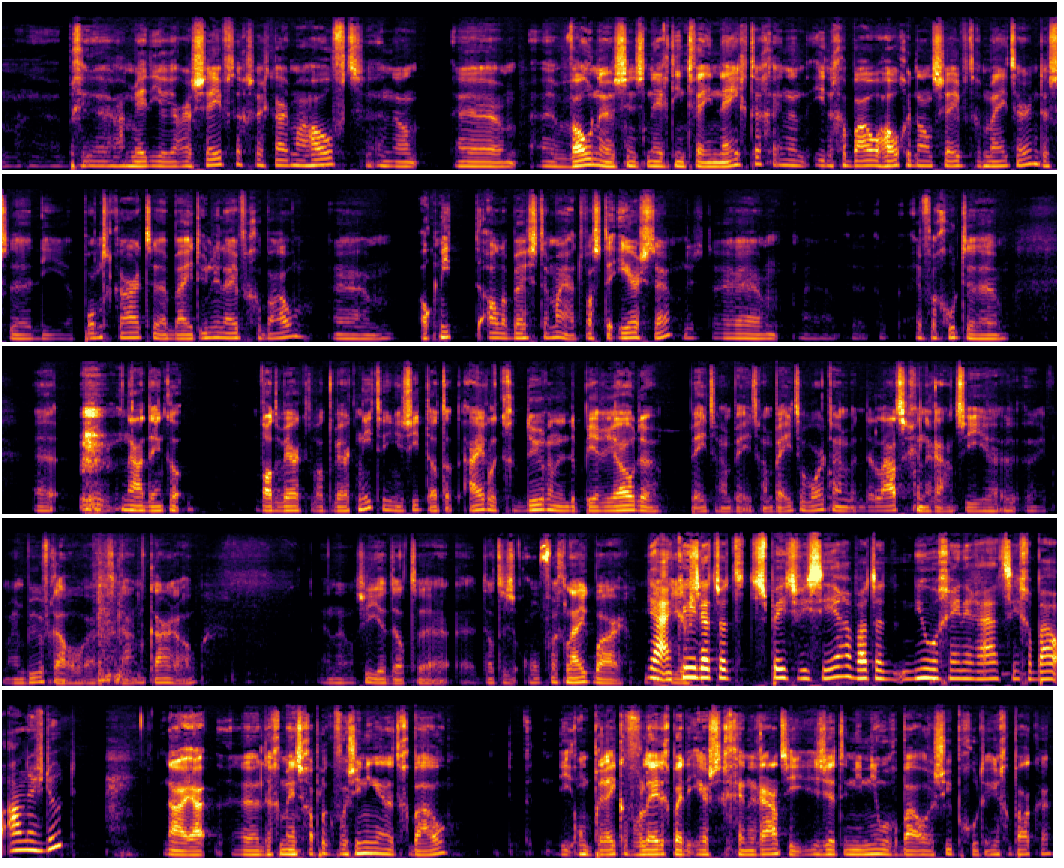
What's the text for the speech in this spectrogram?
begin, medio jaren 70, zeg ik uit mijn hoofd. En dan wonen sinds 1992 in een, gebouw hoger dan 70 meter. Dus de, die ponskaart eh, bij het Unilever gebouw. Ehm, ook niet de allerbeste, maar ja, het was de eerste. Dus ehm, eh, even goed eh, eh, nadenken wat werkt, wat werkt niet. En je ziet dat het eigenlijk gedurende de periode beter en beter en beter wordt. En de laatste generatie eh, heeft mijn buurvrouw eh, gedaan, Caro. En dan zie je dat eh, dat is onvergelijkbaar. Ja, en kun je dat wat specificeren, wat het nieuwe generatie gebouw anders doet? Nou ja, eh, de gemeenschappelijke voorzieningen in het gebouw, die ontbreken volledig bij de eerste generatie. Je zit in die nieuwe gebouwen supergoed ingebakken.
